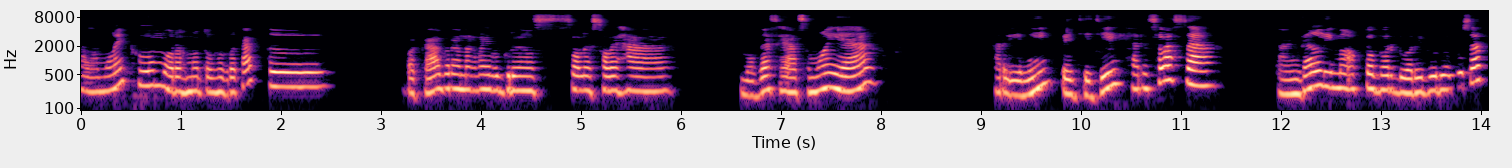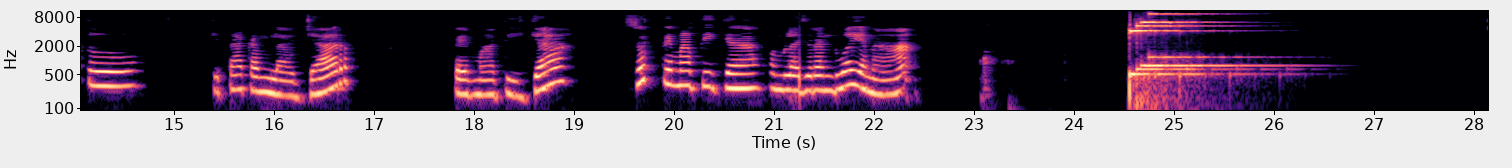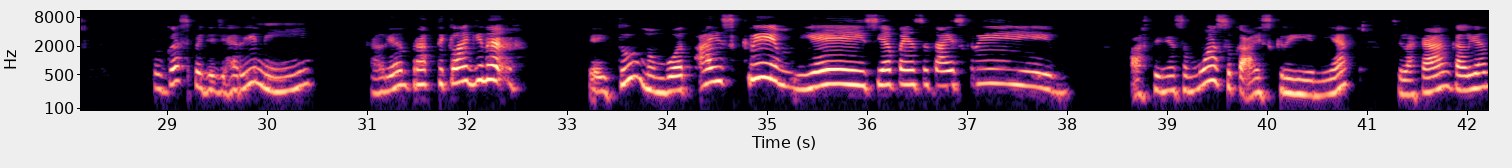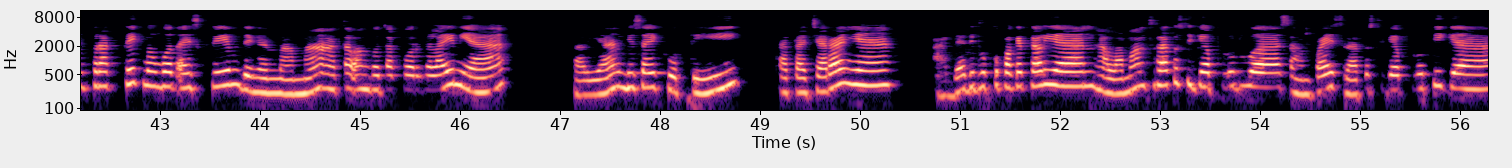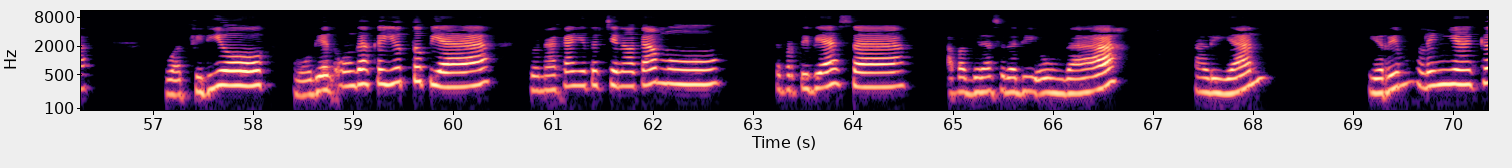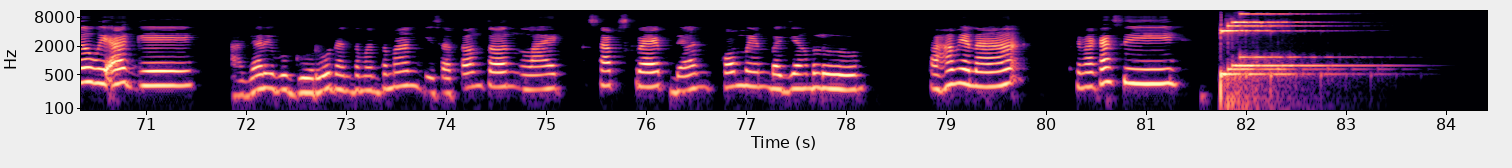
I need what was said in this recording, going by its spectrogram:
Assalamualaikum warahmatullahi wabarakatuh. Apa kabar anak-anak ibu guru yang soleh-soleha? Semoga sehat semua ya. Hari ini PJJ hari Selasa, tanggal 5 Oktober 2021. Kita akan belajar tema 3, subtema 3, pembelajaran 2 ya nak. Tugas PJJ hari ini, kalian praktik lagi nak. Yaitu membuat ice cream. Yeay, siapa yang suka ice cream? Pastinya semua suka ice cream ya. Silahkan kalian praktik membuat ice cream dengan mama atau anggota keluarga lain ya. Kalian bisa ikuti tata caranya. Ada di buku paket kalian, halaman 132 sampai 133. Buat video, Kemudian unggah ke YouTube ya. Gunakan YouTube channel kamu. Seperti biasa, apabila sudah diunggah, kalian kirim linknya ke WAG agar ibu guru dan teman-teman bisa tonton, like, subscribe, dan komen bagi yang belum. Paham ya nak? Terima kasih.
